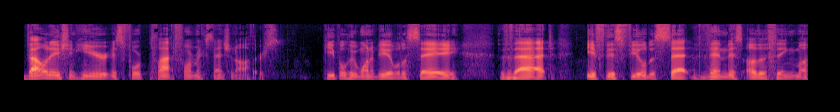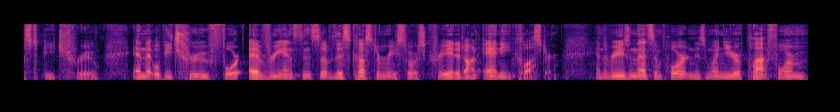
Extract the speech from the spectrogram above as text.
validation here is for platform extension authors, people who want to be able to say that if this field is set, then this other thing must be true. And that will be true for every instance of this custom resource created on any cluster. And the reason that's important is when you're a platform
